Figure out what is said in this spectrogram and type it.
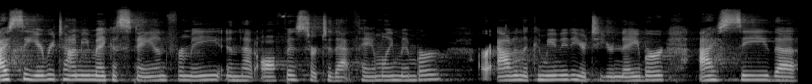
I see every time you make a stand for me in that office or to that family member or out in the community or to your neighbor, I see the,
